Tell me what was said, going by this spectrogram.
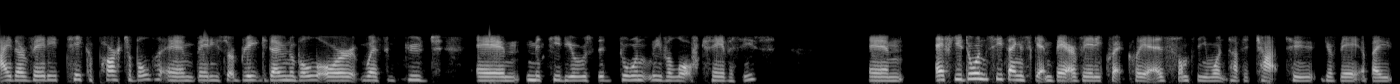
either very take apartable, um, very sort of breakdownable, or with good um, materials that don't leave a lot of crevices. Um, if you don't see things getting better very quickly, it is something you want to have to chat to your vet about,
